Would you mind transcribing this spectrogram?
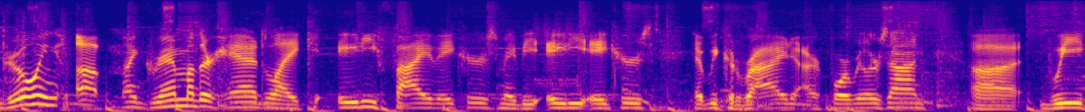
Growing up, my grandmother had like 85 acres, maybe 80 acres that we could ride our four-wheelers on. Uh, we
